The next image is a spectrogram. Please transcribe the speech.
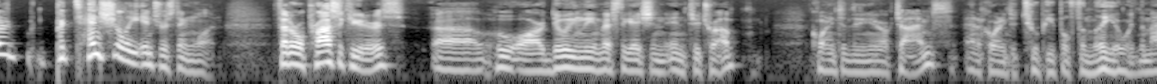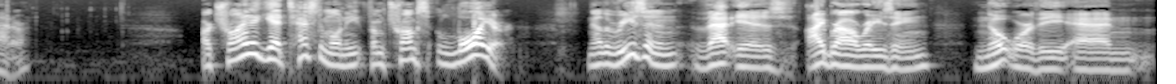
but potentially interesting one. Federal prosecutors uh, who are doing the investigation into Trump, according to the New York Times and according to two people familiar with the matter, are trying to get testimony from Trump's lawyer. Now, the reason that is eyebrow raising, noteworthy, and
